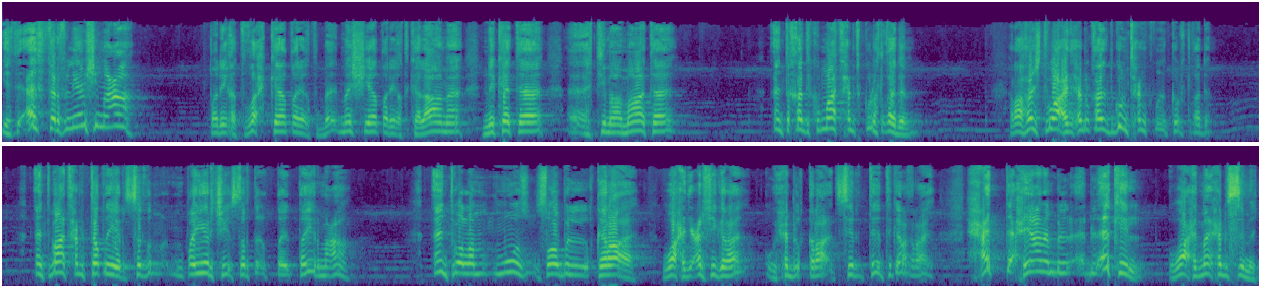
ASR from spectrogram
يتأثر في اللي يمشي معاه طريقة ضحكة، طريقة مشية، طريقة كلامه، نكته، اهتماماته. أنت قد يكون ما تحب كرة القدم. رافجت واحد يحب القدم تقوم تحب كرة القدم. أنت ما تحب التطير صرت مطير شيء صرت تطير معاه. أنت والله مو صوب القراءة، واحد يعرف يقرأ ويحب القراءة تصير تقرأ قراءة. حتى أحيانا بالأكل واحد ما يحب السمك.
